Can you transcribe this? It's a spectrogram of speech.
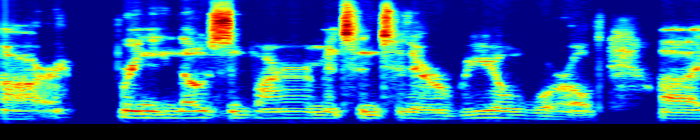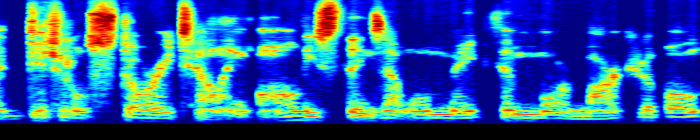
AR bringing those environments into their real world, uh, digital storytelling, all these things that will make them more marketable.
